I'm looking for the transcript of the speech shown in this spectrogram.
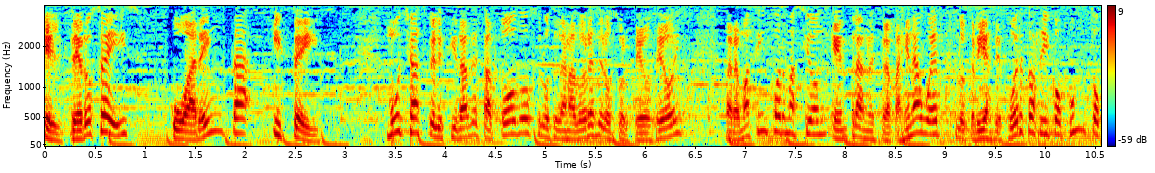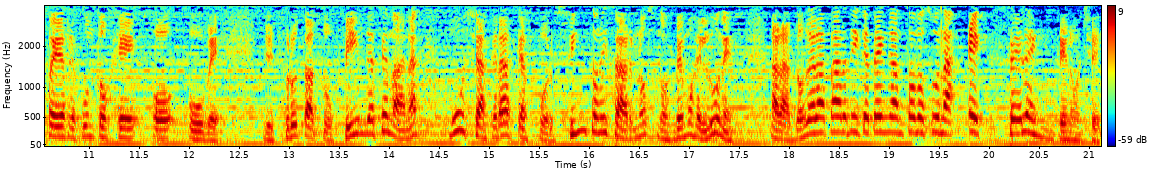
el 0646. Muchas felicidades a todos los ganadores de los sorteos de hoy. Para más información, entra a nuestra página web loteríasdepuertorico.pr.gov. Disfruta tu fin de semana. Muchas gracias por sintonizarnos. Nos vemos el lunes a las 2 de la tarde y que tengan todos una excelente noche.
